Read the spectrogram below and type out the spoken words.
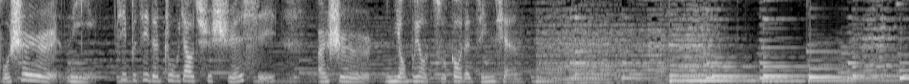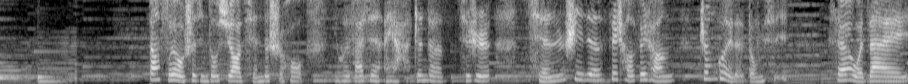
不是你记不记得住要去学习。而是你有没有足够的金钱？当所有事情都需要钱的时候，你会发现，哎呀，真的，其实钱是一件非常非常珍贵的东西。虽然我在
